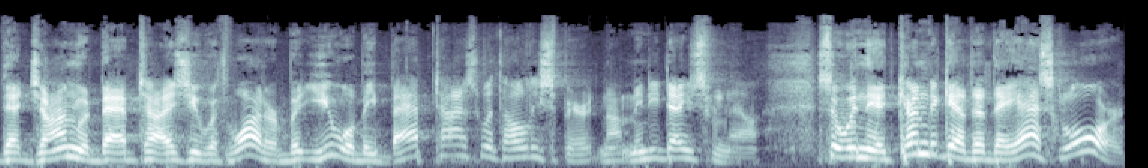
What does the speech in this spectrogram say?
that John would baptize you with water, but you will be baptized with the Holy Spirit not many days from now. So when they had come together, they asked, Lord,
